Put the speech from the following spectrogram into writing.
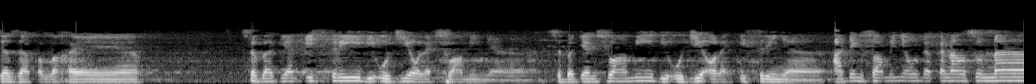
Jazakallah khair. Sebagian istri diuji oleh suaminya. Sebagian suami diuji oleh istrinya. Ada yang suaminya udah kenal sunnah,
